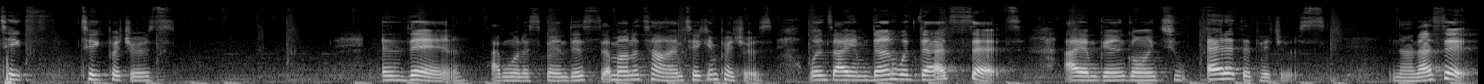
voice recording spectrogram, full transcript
take take pictures and then I'm going to spend this amount of time taking pictures. Once I am done with that set, I am then going to edit the pictures. Now that's it.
